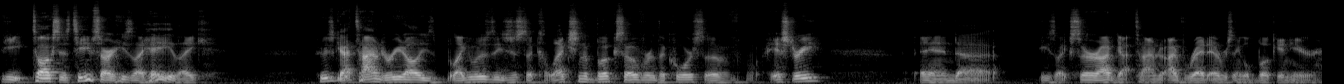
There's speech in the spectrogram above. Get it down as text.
he talks to his team sergeant. He's like, hey, like, who's got time to read all these? Like, was these just a collection of books over the course of history? And uh, he's like, sir, I've got time. To, I've read every single book in here,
